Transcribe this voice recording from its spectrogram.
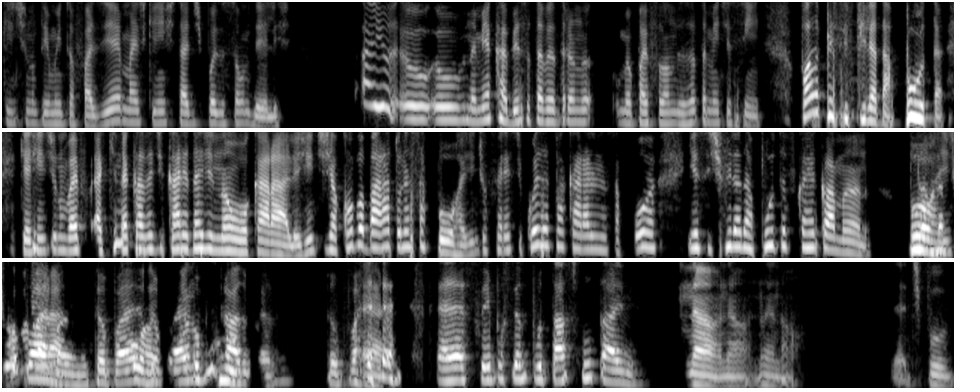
que a gente não tem muito a fazer, mas que a gente tá à disposição deles. Aí eu, eu- eu, na minha cabeça tava entrando o meu pai falando exatamente assim: Fala pra esse filho da puta que a gente não vai. Aqui não é casa de caridade, não, ô caralho. A gente já cobra barato nessa porra. A gente oferece coisa pra caralho nessa porra e esses filha da puta ficam reclamando. Porra, a Também gente cobra pai, barato. mano. Teu pai, Porra, teu pai é complicado, cara. Teu pai é, é 100% putaço full time. Não, não, não é não. É, tipo,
